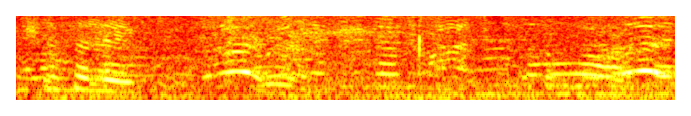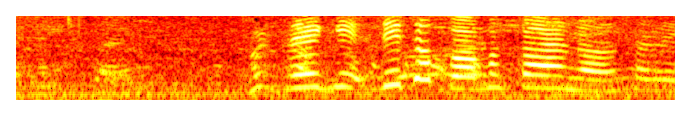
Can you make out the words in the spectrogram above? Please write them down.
Dito sa lake. Legi, dito po, magkano sa lake?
